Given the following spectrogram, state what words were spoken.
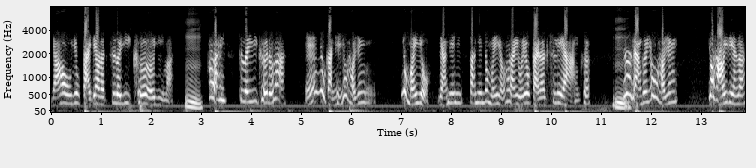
然后又改掉了，吃了一颗而已嘛。嗯。后来吃了一颗的话，哎，又感觉又好像又没有，两天三天都没有。后来我又改了吃两颗，嗯吃了两颗又好像又好一点了。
